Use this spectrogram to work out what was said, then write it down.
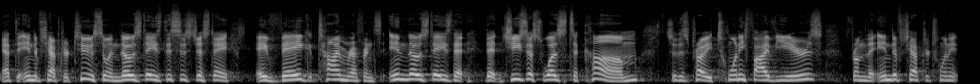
at the end of chapter 2 so in those days this is just a, a vague time reference. In those days that, that jesus was to come so this is probably 25 years from the end of chapter 20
